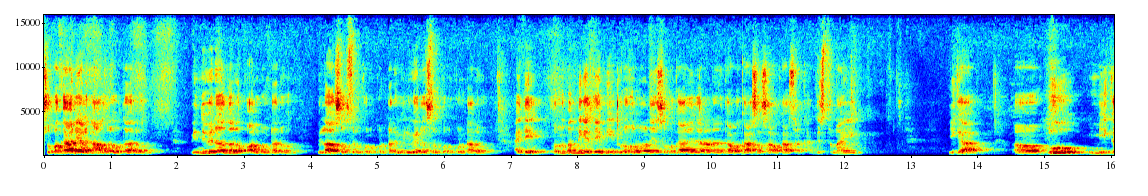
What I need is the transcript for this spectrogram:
శుభకార్యాలకు హాజరవుతారు. విందు వినోదాల్లో పాల్గొంటారు. విలాసస్తులు కొనుక్కుంటారు. విలువైన వస్తువులు కొనుక్కుంటారు. అయితే కొంతమందికి అయితే మీ గృహంలోనే శుభకార్యం జరగడానికి అవకాశ అవకాశాలు కనిపిస్తున్నాయి. ఇక భూ ఇక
